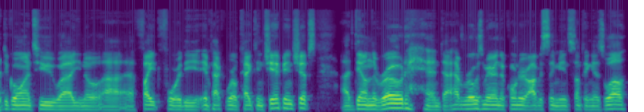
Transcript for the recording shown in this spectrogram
to go on to uh, you know uh, fight for the Impact World Tag Team Championships uh, down the road, and uh, have Rosemary in the corner obviously means something as well.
